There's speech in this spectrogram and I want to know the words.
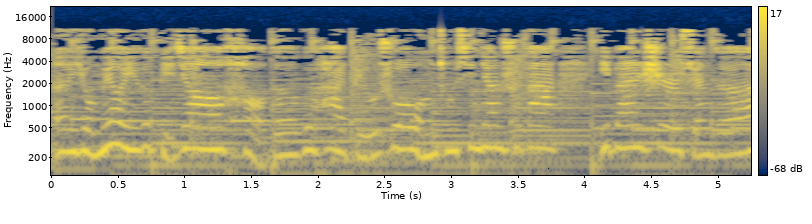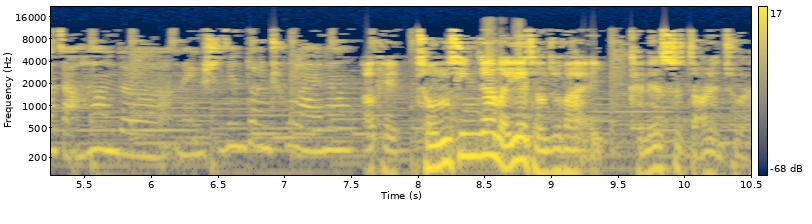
嗯、呃有没有一个比较好的规划？比如说我们从新疆出发，一般是选择早上的哪个时间段出来呢？OK，从新疆的叶城出发，哎肯定是早点出来，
